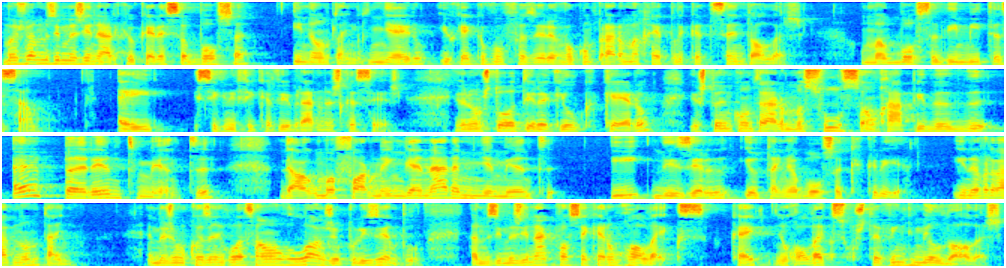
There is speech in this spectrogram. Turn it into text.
Mas vamos imaginar que eu quero essa bolsa e não tenho dinheiro, e o que é que eu vou fazer? Eu vou comprar uma réplica de 100 dólares, uma bolsa de imitação. Aí significa vibrar na escassez. Eu não estou a ter aquilo que quero, eu estou a encontrar uma solução rápida de aparentemente, de alguma forma, enganar a minha mente e dizer-lhe eu tenho a bolsa que queria. E na verdade não tenho. A mesma coisa em relação ao relógio, por exemplo. Vamos imaginar que você quer um Rolex, ok? Um Rolex custa 20 mil dólares,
